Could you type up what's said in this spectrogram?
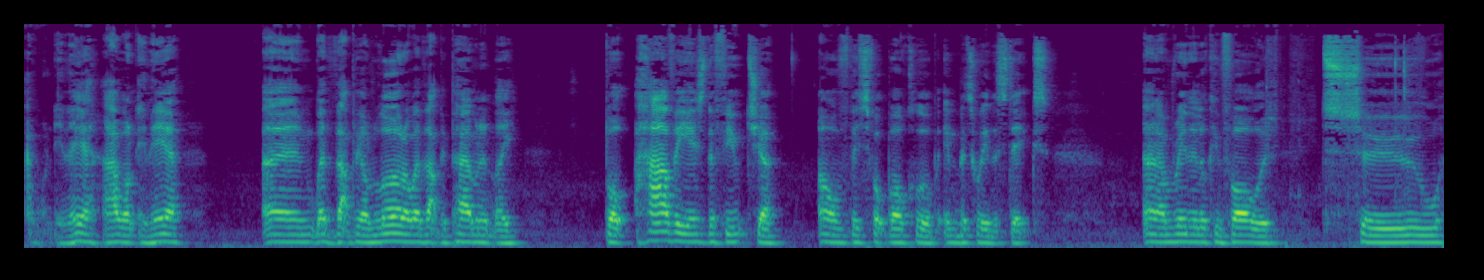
I want him here. I want him here. Um, whether that be on loan or whether that be permanently. But Harvey is the future of this football club in between the sticks. And I'm really looking forward to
